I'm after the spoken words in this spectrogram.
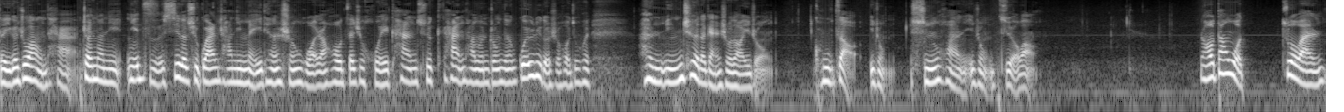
的一个状态，真的，你你仔细的去观察你每一天的生活，然后再去回看，去看他们中间规律的时候，就会很明确的感受到一种枯燥、一种循环、一种绝望。然后，当我做完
